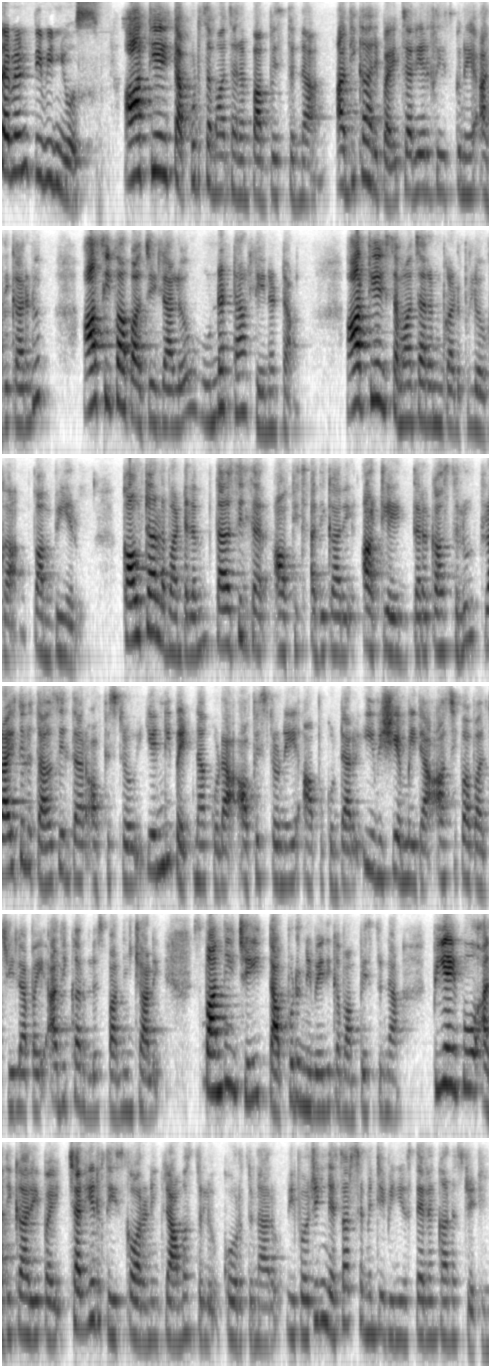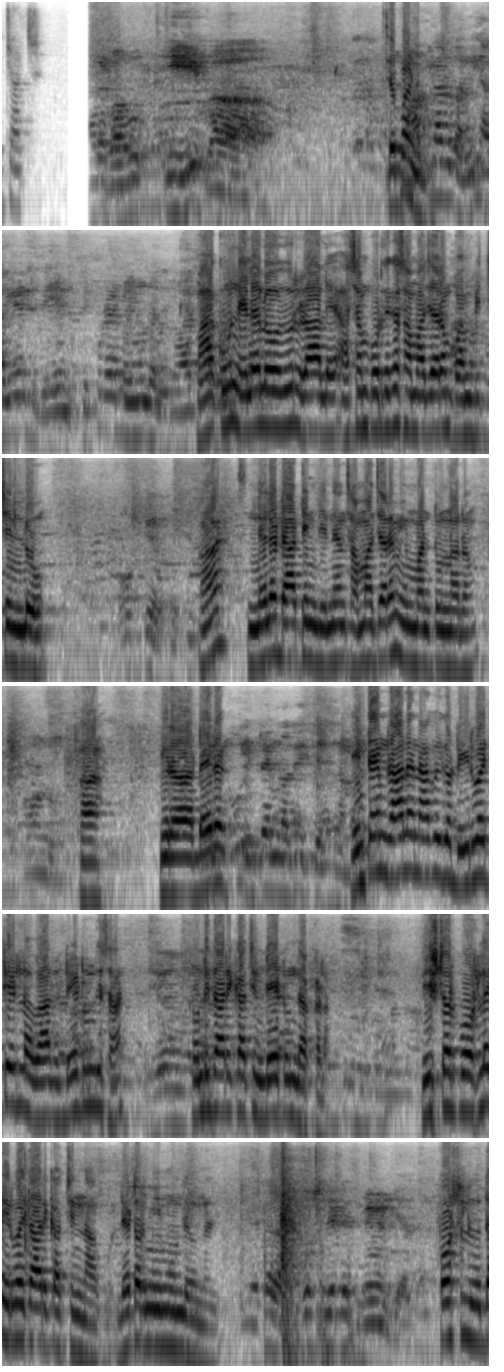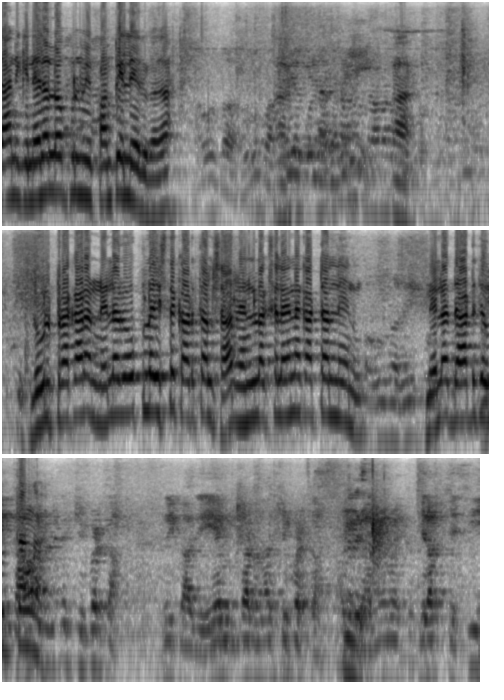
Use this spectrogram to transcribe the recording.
Seven TV news. RTI తప్పుడు సమాచారం పంపిస్తున్న అధికారిపై చర్యలు తీసుకునే అధికారులు ఆసిఫాబాద్ జిల్లాలో ఉన్నట్టా లేనట్టా? ఆర్టీఐ సమాచారం గడుపులోగా పంపించరు కౌటాల మండలం తహసీల్దార్ ఆఫీస్ అధికారి ఆర్టీఐ దరఖాస్తులు రైతులు తహసీల్దార్ ఆఫీసులో ఎన్ని పెట్టినా కూడా ఆఫీసులోనే ఆపుకుంటారు. ఈ విషయం మీద ఆసిఫాబాద్ జిల్లాపై అధికారులు స్పందించాలి. స్పందించి తప్పుడు నివేదిక పంపిస్తున్న పిఐఓ అధికారిపై చర్యలు తీసుకోవాలని గ్రామస్తులు కోరుతున్నారు. Reporting SR seven TV news Telangana state incharge. చెప్పండి. మాకు నెల రోజులు రాలే అసంపూర్తిగా సమాచారం పంపించిండ్లు. నెల దాటింది నేను సమాచారం ఇమ్మంటున్నారు మీరు డైరెక్ట్ ఇన్ టైం రాలే నాకు ఇక ఇరవై డేట్లో డేట్ ఉంది సార్. ట్వంటీ తారీఖు వచ్చిన డేట్ ఉంది అక్కడ. రిజిస్టర్ పోస్ట్లో ఇరవై తారీఖు వచ్చింది నాకు. లెటర్ మీ ముందే ఉన్నది. పోస్టులు దానికి నెల లోపల మీకు పంపించలేదు కదా. రూల్ ప్రకారం నెల లోపల ఇస్తే కడతాను సార్. రెండు లక్షలైనా కట్టాలి నేను. నెల దాటితే ఉచితంగా చూపెడతాం నీకు అది ఏం చూపెడతాం. చేసి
